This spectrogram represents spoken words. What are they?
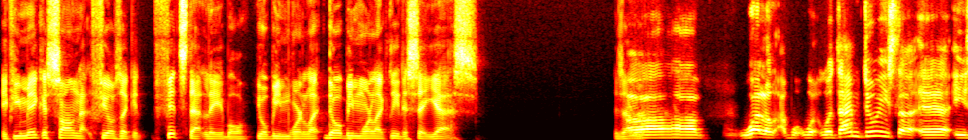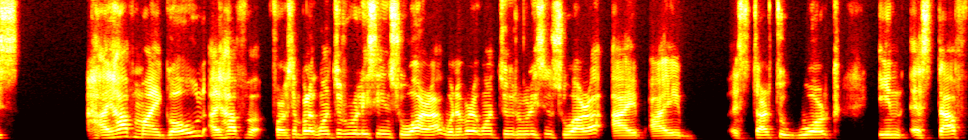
if you make a song that feels like it fits that label, you'll be more like they'll be more likely to say yes. Is that right? Uh, well, uh, what I'm doing is uh, is I have my goal. I have, uh, for example, I want to release in Suara. Whenever I want to release in Suara, I I start to work in stuff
